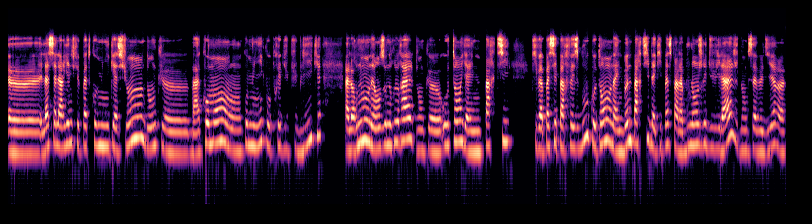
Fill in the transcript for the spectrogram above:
la salariée ne fait pas de communication, donc euh, bah, comment on communique auprès du public? Alors nous, on est en zone rurale, donc euh, autant il y a une partie qui va passer par Facebook, autant on a une bonne partie bah, qui passe par la boulangerie du village, donc ça veut dire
